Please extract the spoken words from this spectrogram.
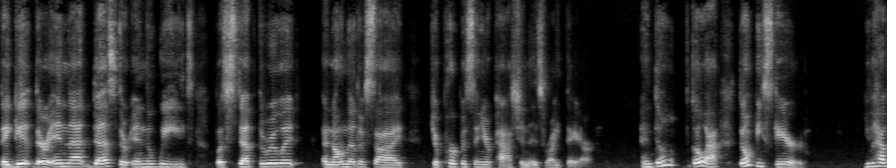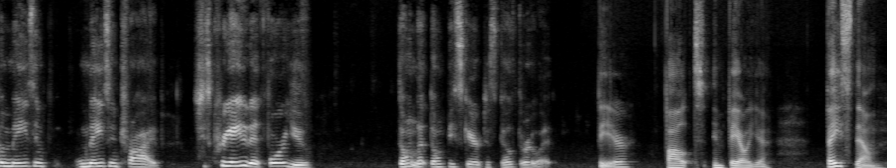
They get, they're in that dust, they're in the weeds, but step through it and on the other side, your purpose and your passion is right there. And don't go out, don't be scared. You have amazing, amazing tribe. She's created it for you. Don't let don't be scared. Just go through it. Fear, fault, and failure. Face them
